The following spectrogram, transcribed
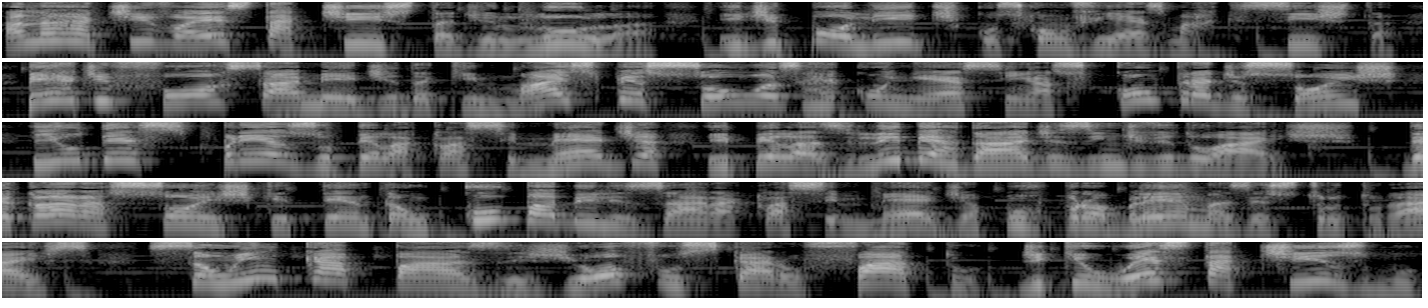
A narrativa estatista de Lula e de políticos com viés marxista perde força à medida que mais pessoas reconhecem as contradições e o desprezo pela classe média e pelas liberdades individuais. Declarações que tentam culpabilizar a classe média por problemas estruturais são incapazes de ofuscar o fato de que o estatismo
